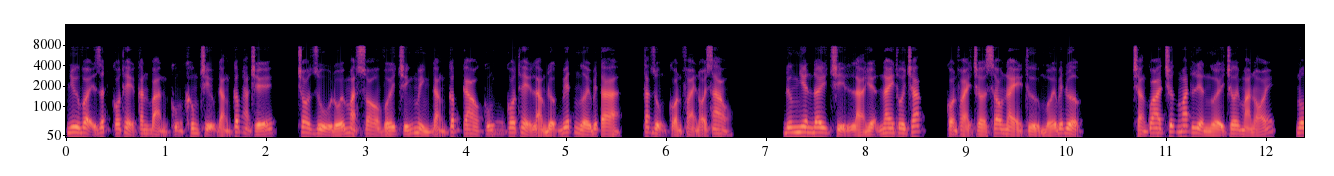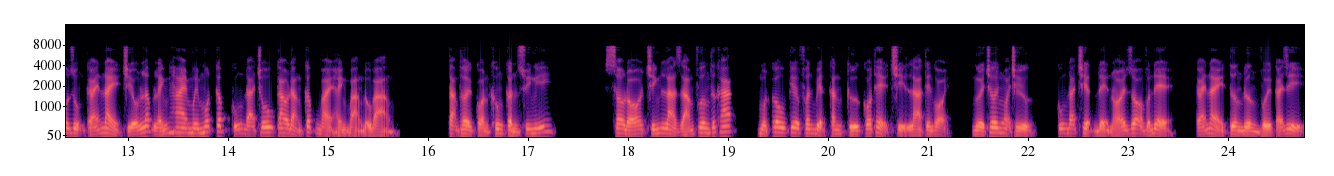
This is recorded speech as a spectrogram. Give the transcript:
như vậy rất có thể căn bản cũng không chịu đẳng cấp hạn chế, cho dù đối mặt so với chính mình đẳng cấp cao cũng có thể làm được biết người biết ta, tác dụng còn phải nói sao? Đương nhiên đây chỉ là hiện nay thôi chắc, còn phải chờ sau này thử mới biết được. Chẳng qua trước mắt liền người chơi mà nói n ô dụng cái này chiếu lấp lánh hai mươi mốt cấp cũng đã chỗ cao đẳng cấp bài hành bảng đầu bảng. Tạm thời còn không cần suy nghĩ. Sau đó chính là giám phương thức khác, một câu kia phân biệt căn cứ có thể chỉ là tên gọi, người chơi ngoại trừ cũng đã triệt để nói rõ vấn đề, cái này tương đương với cái gì?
